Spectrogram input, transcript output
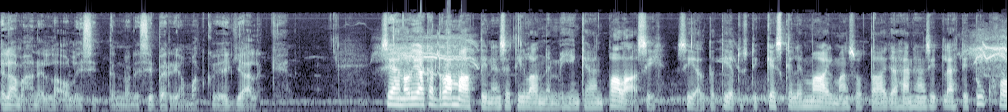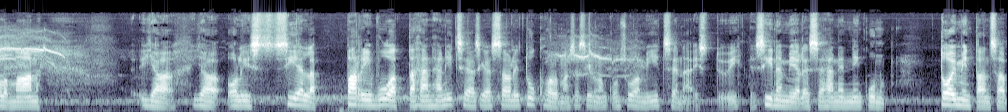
elämä hänellä oli sitten noiden Siperian matkojen jälkeen? Sehän oli aika dramaattinen se tilanne, mihin hän palasi sieltä tietysti keskelle maailmansotaa ja hän sitten lähti Tukholmaan ja, ja oli siellä pari vuotta. Hän, itse asiassa oli Tukholmassa silloin, kun Suomi itsenäistyi. Siinä mielessä hänen niin kuin, toimintansa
